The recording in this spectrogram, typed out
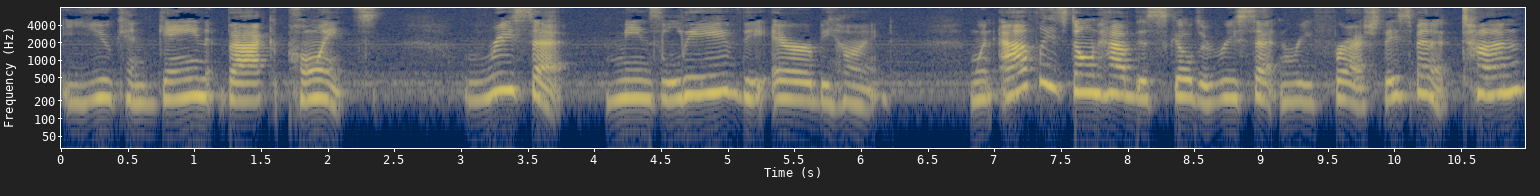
you can gain back points. Reset means leave the error behind. When athletes don't have this skill to reset and refresh, they spend a ton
